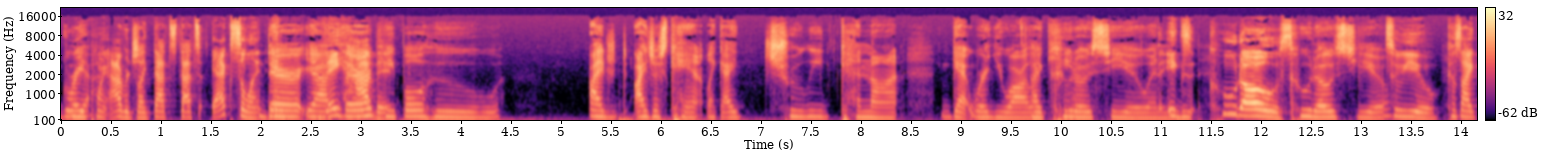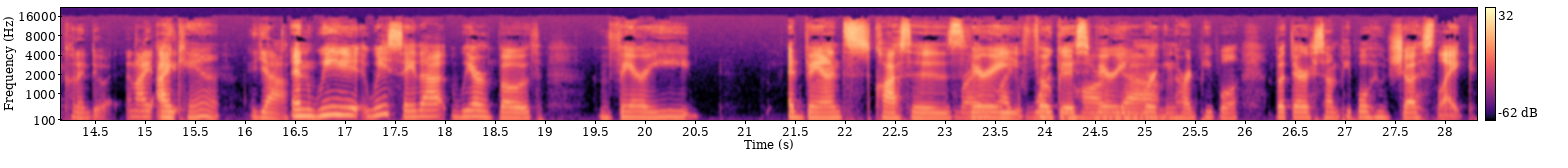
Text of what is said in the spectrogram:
grade Yeah. point average. Like that's that's excellent. And There yeah, they there are have it. people who I just can't like I truly cannot get where you are. Like kudos to you and Ex- kudos kudos to you. to you because I couldn't do it, and I, I I, can't. yeah, And we we say that we are both very advanced classes, Right, very like, focused, hard, very yeah. working hard people. But there are some people who just like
